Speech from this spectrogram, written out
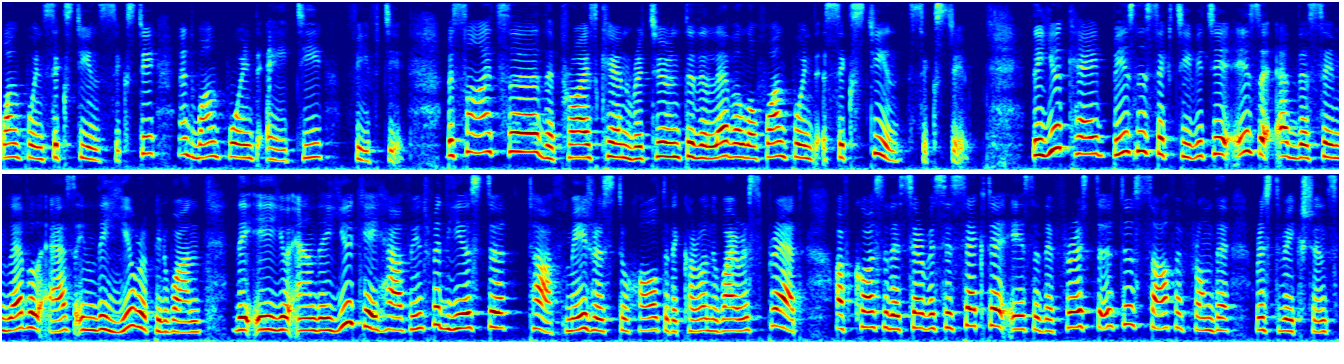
1.1660 and 1.8050. Besides, uh, the price can return to the level of 1.1660. The UK business activity is at the same level as in the European one. The EU and the UK have introduced tough measures to halt the coronavirus spread. Of course, the services sector is the first to suffer from the restrictions.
